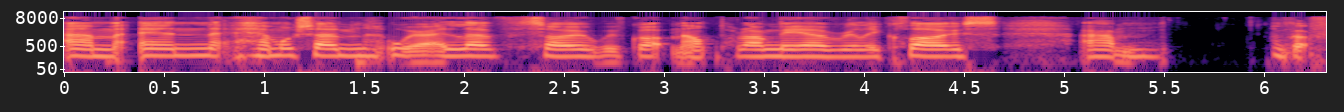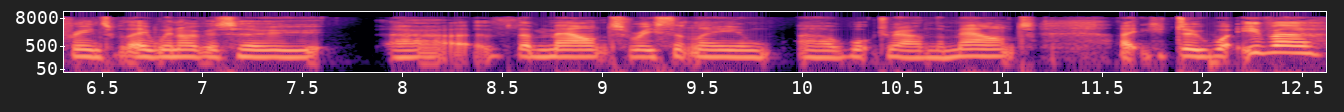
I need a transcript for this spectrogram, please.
Um, in Hamilton, where I live, so we've got Mount Pirongia really close. Um, I've got friends, but they went over to uh, the mount recently and uh, walked around the mount. Like you do whatever,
